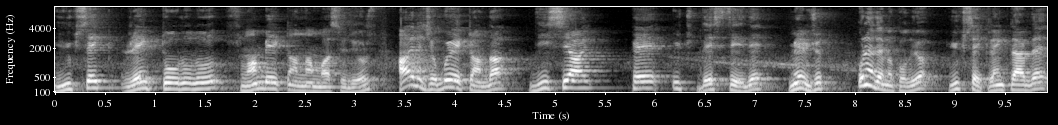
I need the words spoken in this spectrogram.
yüksek renk doğruluğu sunan bir ekrandan bahsediyoruz. Ayrıca bu ekranda DCI P3 desteği de mevcut. Bu ne demek oluyor? Yüksek renklerde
